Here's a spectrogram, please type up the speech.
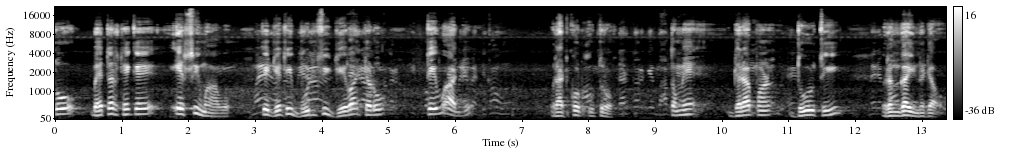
તો બહેતર છે કે એસીમાં આવો. કે જેથી ભૂલથી જેવા ચડો તેવા જ રાજકોટ ઉતરો. તમે જરા પણ ધૂળથી રંગાઈ ન જાઓ.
